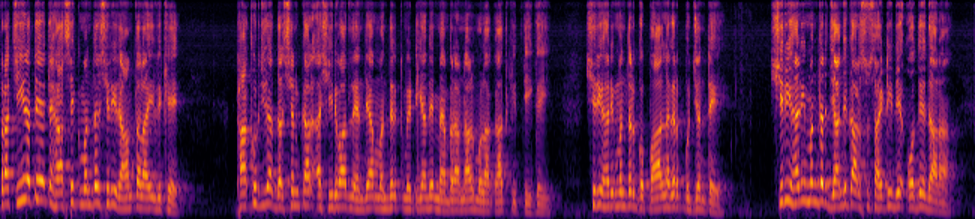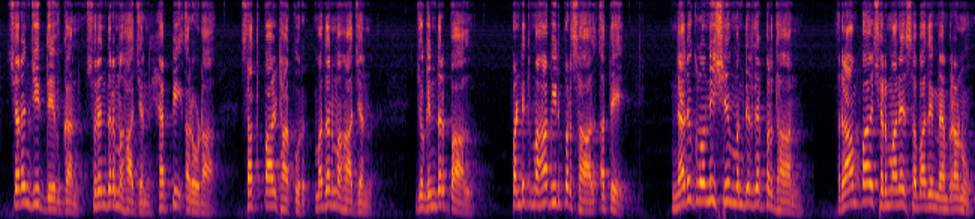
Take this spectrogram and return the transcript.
ਪ੍ਰਾਚੀਨ ਅਤੇ ਇਤਿਹਾਸਿਕ ਮੰਦਰ ਸ੍ਰੀ ਰਾਮ ਤਲਾਈ ਵਿਖੇ ਠਾਕੁਰ ਜੀ ਦਾ ਦਰਸ਼ਨ ਕਰ ਆਸ਼ੀਰਵਾਦ ਲੈਂਦਿਆਂ ਮੰਦਿਰ ਕਮੇਟੀਆਂ ਦੇ ਮੈਂਬਰਾਂ ਨਾਲ ਮੁਲਾਕਾਤ ਕੀਤੀ ਗਈ। ਸ੍ਰੀ ਹਰਿਮੰਦਰ ਗੋਪਾਲ ਨਗਰ ਪੁੱਜਣ ਤੇ ਸ੍ਰੀ ਹਰਿਮੰਦਰ ਜੰਝ ਘਰ ਸੁਸਾਇਟੀ ਦੇ ਅਹੁਦੇਦਾਰਾਂ ਚਰਨਜੀਤ ਦੇਵਗਨ, ਸੁਰਿੰਦਰ ਮਹਾਜਨ, ਹੈਪੀ ਅਰੋੜਾ, ਸਤਪਾਲ ਠਾਕੁਰ, ਮਦਨ ਮਹਾਜਨ ਜੋਗਿੰਦਰਪਾਲ ਪੰਡਿਤ ਮਹਾਵੀਰ ਪ੍ਰਸਾਦ ਅਤੇ ਨਹਿਰੂ ਕਲੋਨੀ ਸ਼ਿਵ ਮੰਦਿਰ ਦੇ ਪ੍ਰਧਾਨ ਰਾਮਪਾਲ ਸ਼ਰਮਾ ਨੇ ਸਭਾ ਦੇ ਮੈਂਬਰਾਂ ਨੂੰ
